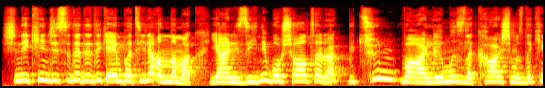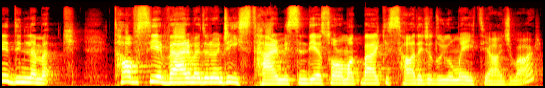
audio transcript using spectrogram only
Şimdi ikincisi de dedik empatiyle anlamak. Yani zihni boşaltarak bütün varlığımızla karşımızdakini dinlemek. Tavsiye vermeden önce ister misin diye sormak belki sadece duyulmaya ihtiyacı var.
